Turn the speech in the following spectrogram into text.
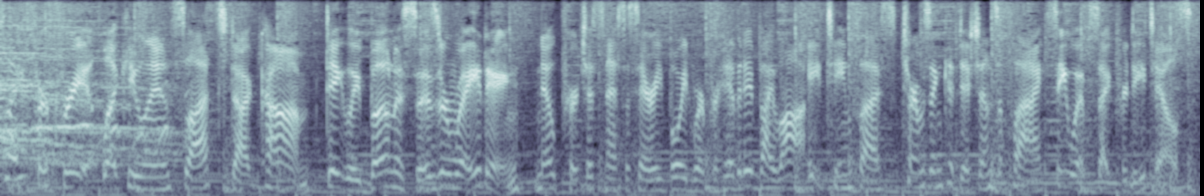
Play for free at LuckyLandSlots.com. Daily bonuses are waiting. No purchase necessary. Void where prohibited by law. 18 plus. Terms and conditions apply. See website for details.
